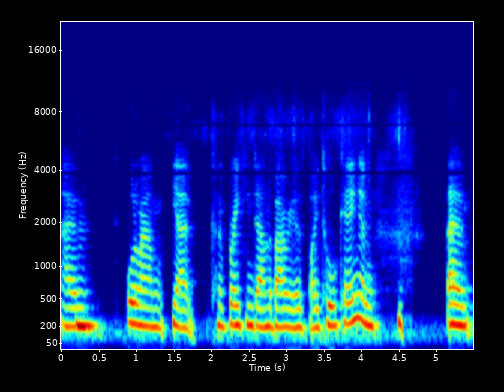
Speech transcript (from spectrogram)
um, mm. all around, yeah, kind of breaking down the barriers by talking and um,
